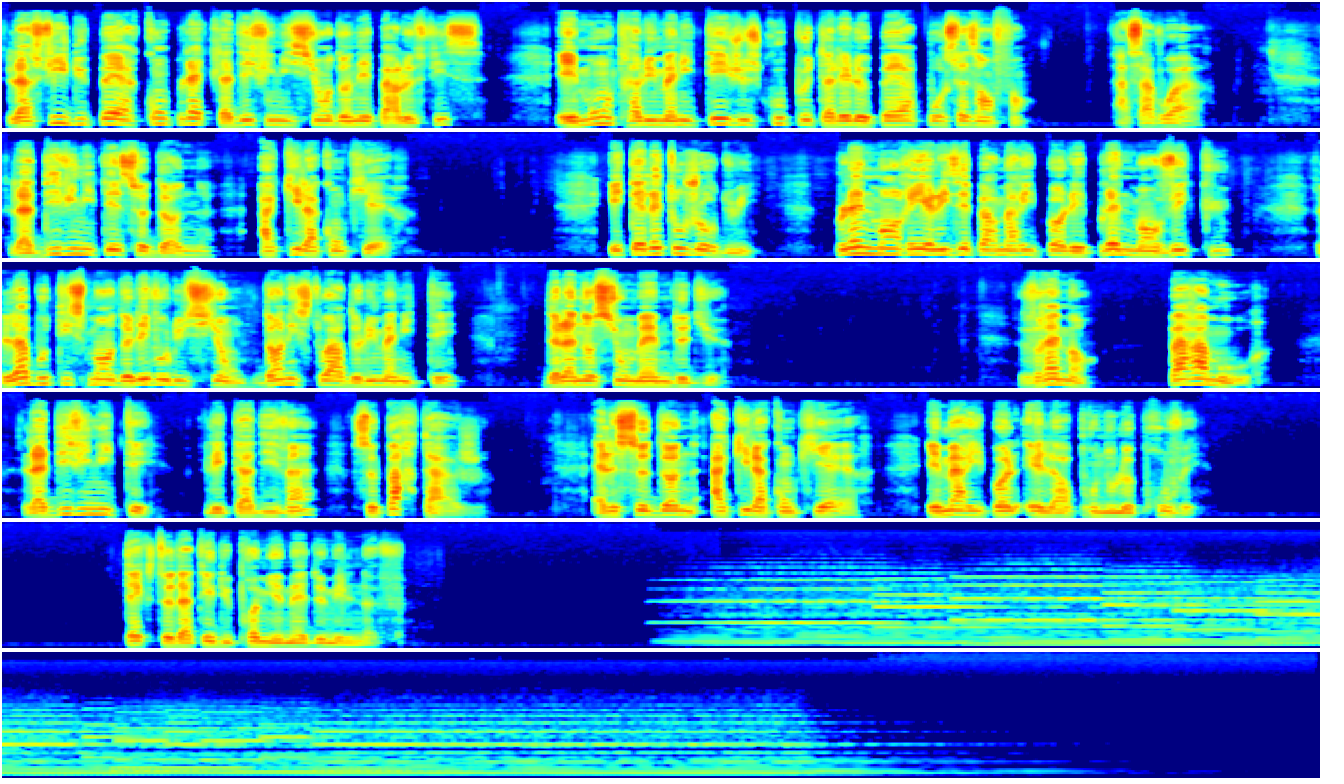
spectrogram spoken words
la fille du Père complète la définition donnée par le Fils et montre à l'humanité jusqu'où peut aller le Père pour ses enfants, à savoir, la divinité se donne à qui la conquiert. Et elle est aujourd'hui, pleinement réalisée par Marie-Paul et pleinement vécue, l'aboutissement de l'évolution dans l'histoire de l'humanité de la notion même de Dieu. Vraiment, par amour, la divinité, l'état divin, se partagent elle se donne à qui la conquiert, et Marie-Paul est là pour nous le prouver. Texte daté du 1er mai 2009.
